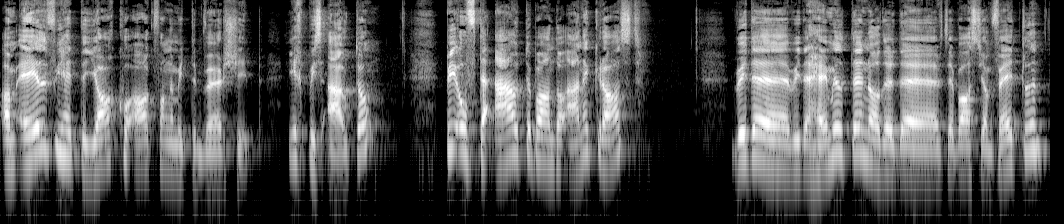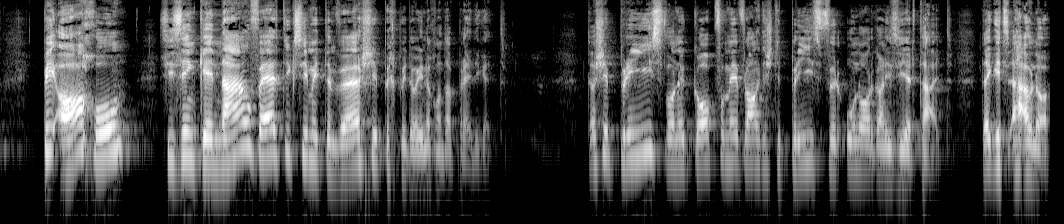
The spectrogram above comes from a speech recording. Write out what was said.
Am 11 hat der Jakob angefangen mit dem Worship. Ich bin ins Auto, bin auf der Autobahn hier hingerast, wie der, wie der Hamilton oder der Sebastian Vettel. Bin angekommen, sie sind genau fertig mit dem Worship, ich bin hier reingekommen und predigt. Das ist ein Preis, den nicht Gott von mir verlangt, das ist der Preis für Unorganisiertheit. Den gibt es auch noch.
